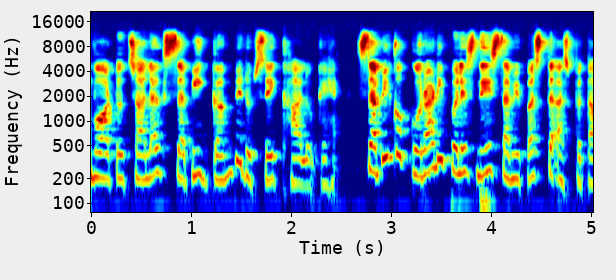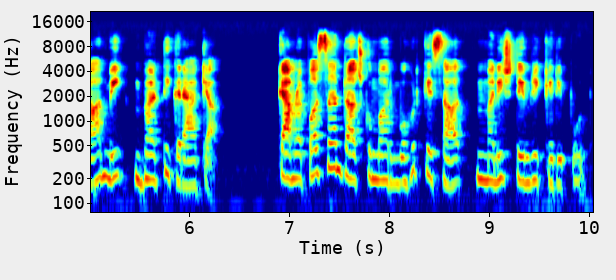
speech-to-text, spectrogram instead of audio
व ऑटो चालक सभी गंभीर रूप से घायल हो गए हैं। सभी को कोराड़ी पुलिस ने समीपस्थ अस्पताल में भर्ती कराया गया। कैमरा पर्सन राजकुमार मोहट के साथ मनीष टेमरी की रिपोर्ट।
